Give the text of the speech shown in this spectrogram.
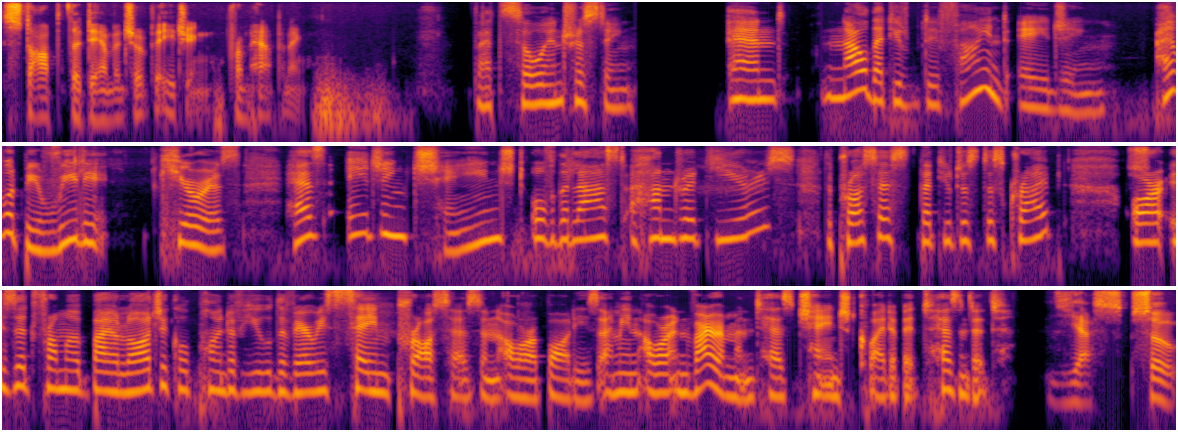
stop the damage of aging from happening. That's so interesting. And now that you've defined aging, I would be really curious has aging changed over the last 100 years the process that you just described? Or is it from a biological point of view the very same process in our bodies? I mean our environment has changed quite a bit hasn't it? Yes. So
